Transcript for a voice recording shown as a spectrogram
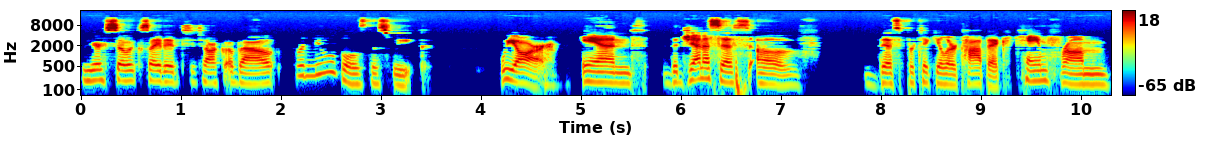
We are so excited to talk about renewables this week. We are. And the genesis of this particular topic came from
